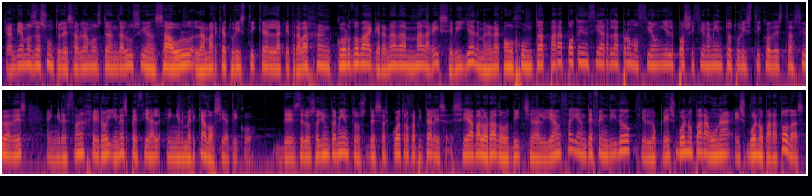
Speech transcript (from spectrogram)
Cambiamos de asunto y les hablamos de Andalusian Soul, la marca turística en la que trabajan Córdoba, Granada, Málaga y Sevilla de manera conjunta para potenciar la promoción y el posicionamiento turístico de estas ciudades en el extranjero y en especial en el mercado asiático. Desde los ayuntamientos de esas cuatro capitales se ha valorado dicha alianza y han defendido que lo que es bueno para una es bueno para todas.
